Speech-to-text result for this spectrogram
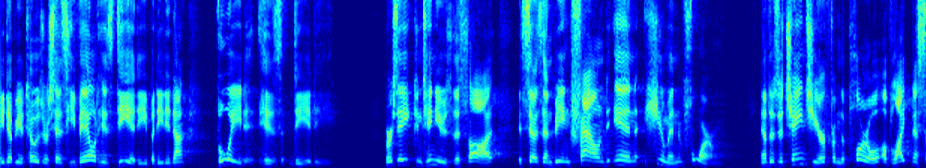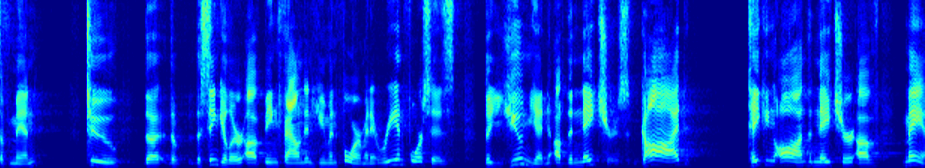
A.W. Tozer says he veiled his deity, but he did not void his deity. Verse 8 continues the thought. It says, and being found in human form. Now there's a change here from the plural of likeness of men to the, the, the singular of being found in human form. And it reinforces the union of the natures, God taking on the nature of man.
